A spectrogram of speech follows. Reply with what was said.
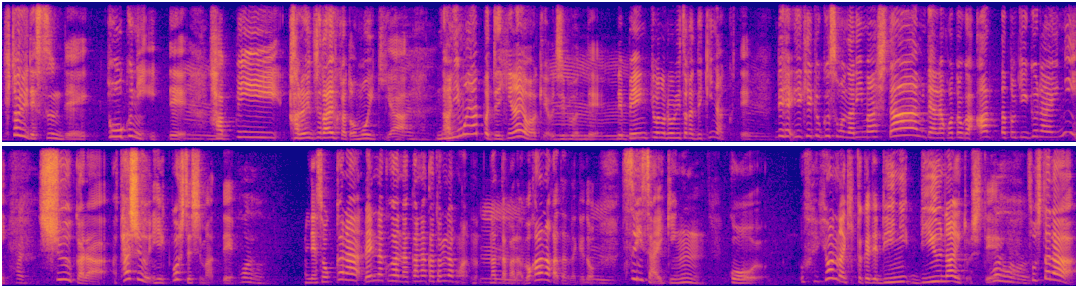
一人で住んで遠くに行ってうん。ハッピーカレッジライフかと思いきや何もやっぱできないわけよ自分で。うん。で勉強の両立ができなくて。うん。で結局そうなりましたみたいなことがあった時ぐらいにはい。州から他州に引っ越してしまって。はいはい。でそこから連絡がなかなか取れなくなったからうん。分からなかったんだけど、うん。つい最近こうひょんなきっかけでリニリユナイトして、はいはいはい。そしたら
